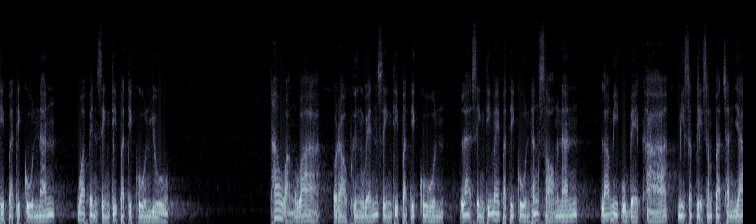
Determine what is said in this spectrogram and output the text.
ที่ปฏิกูลนั้น ว่าเป็นสิ่งที่ปฏิกูลอยู่ ถ้าหวังว่าเราพึงเว้นสิ่งที่ปฏิกูล และสิ่งที่ไม่ปฏิกูลทั้งสองนั้น แล้วมีอุเบกขา มีสติสัมปชัญญะ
